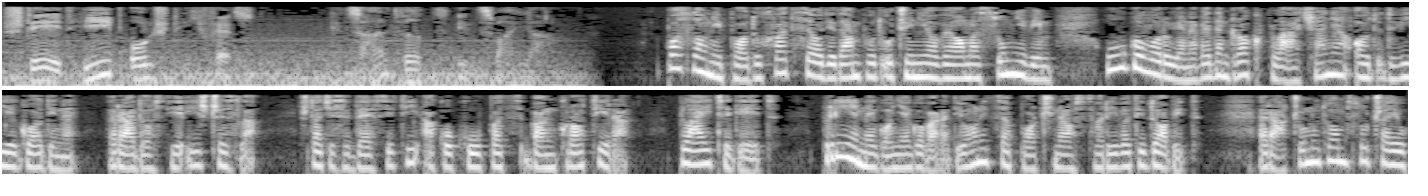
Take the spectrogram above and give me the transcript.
steht hieb- und stichfest. Gezahlt wird in zwei Jahren. Poslovni poduhvat se odjedanput učinio veoma sumnjivim. U ugovoru je naveden rok plaćanja od dvije godine. Radost je iščezla. Šta će se desiti ako kupac bankrotira? Pleitegeht, prije nego njegova radionica počne ostvarivati dobit. Račun u tom slučaju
